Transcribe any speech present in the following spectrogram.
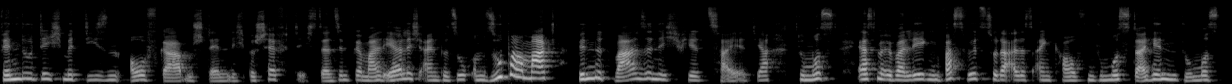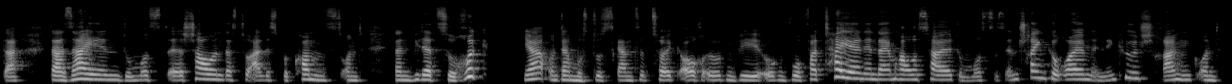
wenn du dich mit diesen Aufgaben ständig beschäftigst. Dann sind wir mal ehrlich, ein Besuch im Supermarkt bindet wahnsinnig viel Zeit. Ja, du musst erstmal überlegen, was willst du da alles einkaufen? Du musst dahin, du musst da, da sein, du musst äh, schauen, dass du alles bekommst und dann wieder zurück. Ja, und dann musst du das ganze Zeug auch irgendwie irgendwo verteilen in deinem Haushalt. Du musst es in Schränke räumen, in den Kühlschrank und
